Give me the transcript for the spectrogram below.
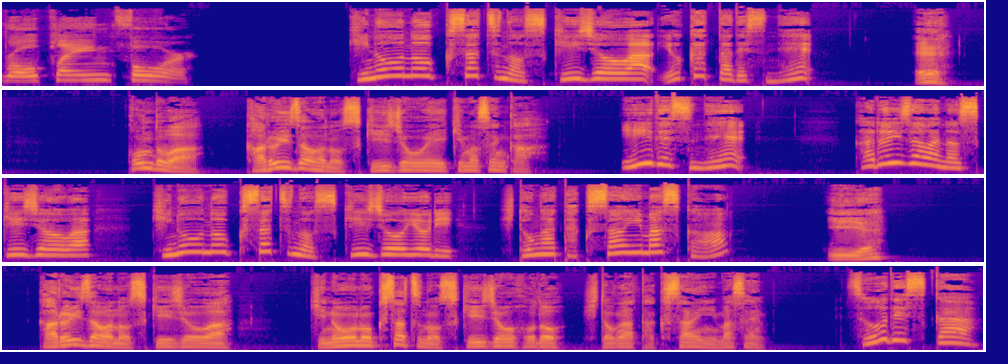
Role-playing 4. 昨日の草津のスキー場は良かったですね。ええ。今度は軽井沢のスキー場へ行きませんか？いいですね。軽井沢のスキー場は昨日の草津のスキー場より人がたくさんいますか？いいえ。軽井沢のスキー場は昨日の草津のスキー場ほど人がたくさんいません。そうですか。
